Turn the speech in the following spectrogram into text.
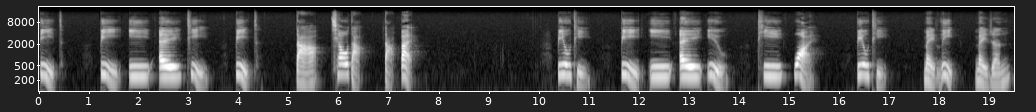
beat, b e a t, beat, 打、敲打、打败。beauty, b e a u t y, beauty, 美丽、美人。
